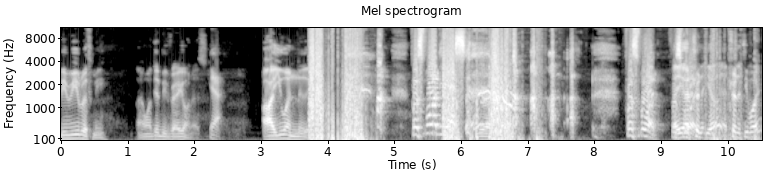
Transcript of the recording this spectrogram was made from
be real with me. I want you to be very honest. yeah. Are you a nerd? For sport, yes. For sport, for Are you a. Trin- you're a Trinity boy?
